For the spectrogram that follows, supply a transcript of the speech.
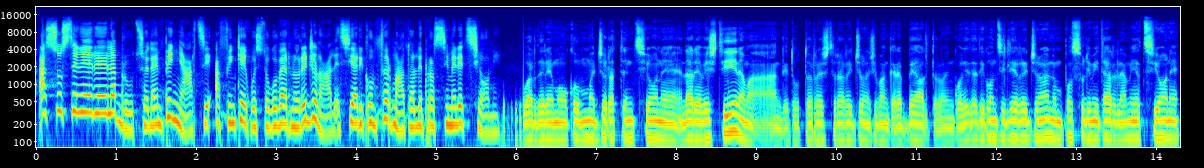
a sostenere l'Abruzzo ed a impegnarsi affinché questo governo governo regionale sia riconfermato alle prossime elezioni. Guarderemo con maggiore attenzione l'area vestina ma anche tutto il resto della regione, ci mancherebbe altro. In qualità di consigliere regionale non posso limitare la mia azione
